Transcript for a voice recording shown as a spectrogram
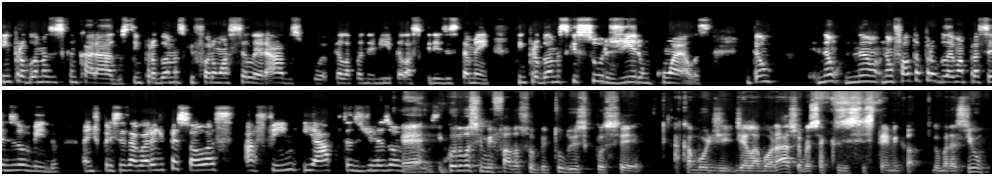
Tem problemas escancarados, tem problemas que foram acelerados por, pela pandemia e pelas crises também, tem problemas que surgiram com elas. Então, não, não, não falta problema para ser resolvido. A gente precisa agora de pessoas afim e aptas de resolver. É, e quando você me fala sobre tudo isso que você acabou de, de, elaborar, sobre essa crise sistêmica do Brasil,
